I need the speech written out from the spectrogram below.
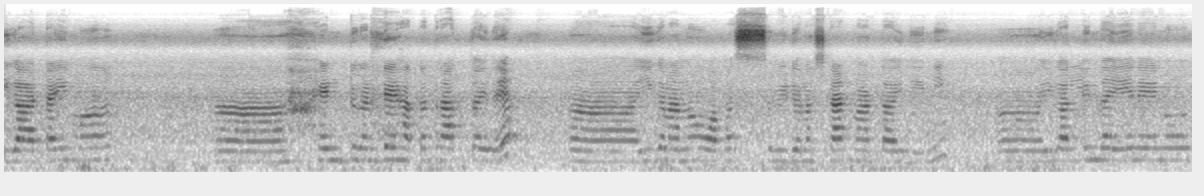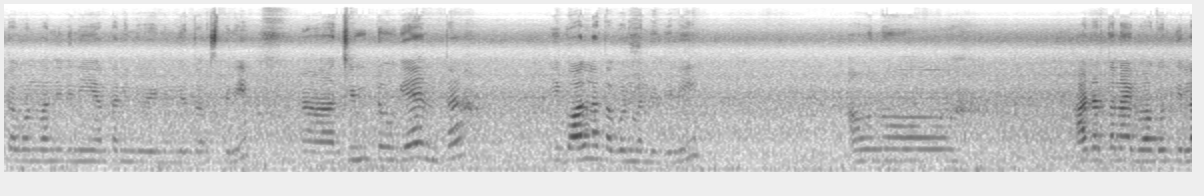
ಈಗ ಟೈಮ್ ಎಂಟು ಗಂಟೆ ಹತ್ತತ್ರ ಆಗ್ತಾ ಇದೆ. ಈಗ ನಾನು ವಾಪಸ್ ವಿಡಿಯೋನ ಸ್ಟಾರ್ಟ್ ಮಾಡ್ತಾ ಇದ್ದೀನಿ. ಈಗ ಅಲ್ಲಿಂದ ಏನೇನು ತಗೊಂಡು ಬಂದಿದ್ದೀನಿ ಅಂತ ನಿಮಗೆ ನಿಮಗೆ ತೋರಿಸ್ತೀನಿ. ಚಿಂಟುಗೆ ಅಂತ ಈ ಬಾಲ್ನ ತಗೊಂಡು ಬಂದಿದ್ದೀನಿ. ಅವನು ಆಟಾಡ್ತಾನ ಇಲ್ವಾ ಗೊತ್ತಿಲ್ಲ.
